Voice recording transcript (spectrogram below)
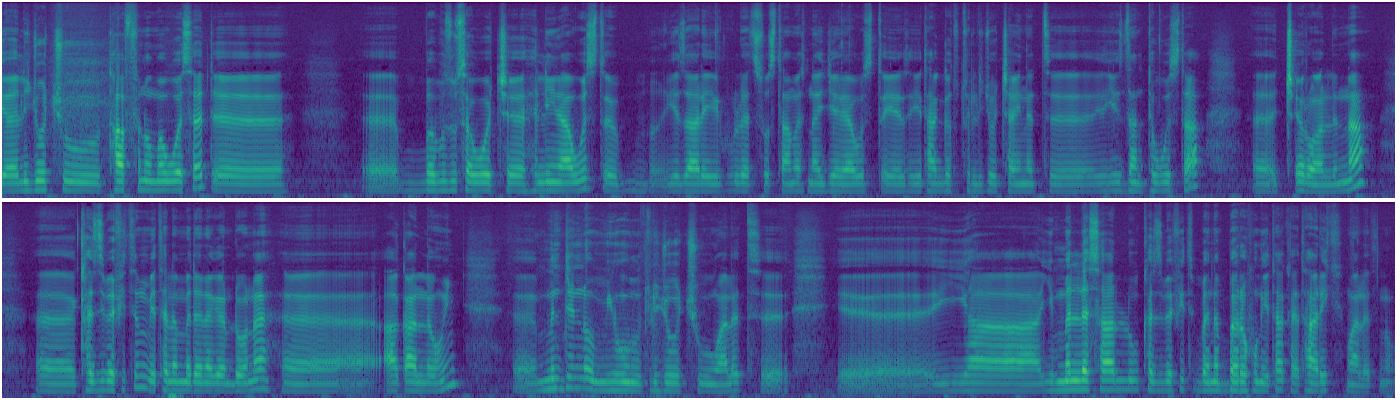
የልጆቹ ታፍኖ መወሰድ። በብዙ ሰዎች ሕሊና ውስጥ የዛሬ ሁለት ሶስት አመት ናይጄሪያ ውስጥ የታገቱትን ልጆች አይነት የዛን ትውስታ ጭሯል። እና ከዚህ በፊትም የተለመደ ነገር እንደሆነ እ ምንድን ነው የሚሆኑት ልጆቹ ማለት ይመለሳሉ? ከዚህ በፊት በነበረ ሁኔታ ከታሪክ ማለት ነው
